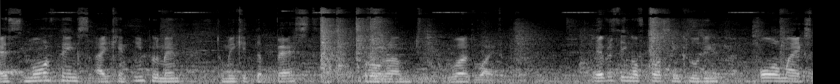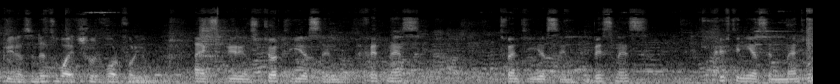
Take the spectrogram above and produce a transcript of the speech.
as more things I can implement to make it the best program worldwide. Everything, of course, including all my experience, and that's why it should work for you. I experienced 30 years in fitness, 20 years in business, 15 years in mental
